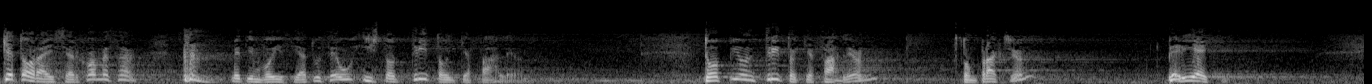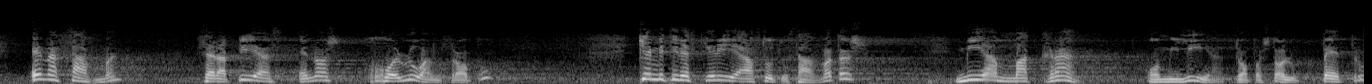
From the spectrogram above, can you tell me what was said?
Και τώρα εισερχόμεθα με την βοήθεια του Θεού εις το τρίτο κεφάλαιο το οποίο τρίτο κεφάλαιο των πράξεων περιέχει ένα θαύμα θεραπείας ενός χολού ανθρώπου και με την ευκαιρία αυτού του θαύματος μία μακρά ομιλία του Αποστόλου Πέτρου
